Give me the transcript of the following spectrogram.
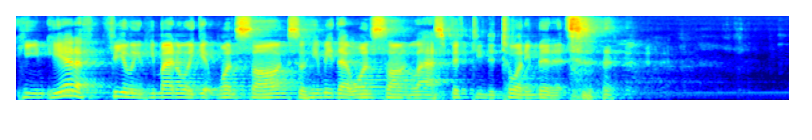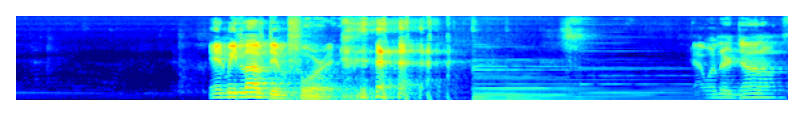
he he had a feeling he might only get one song, so he made that one song last fifteen to twenty minutes. and we loved him for it. Got one there, Donald.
